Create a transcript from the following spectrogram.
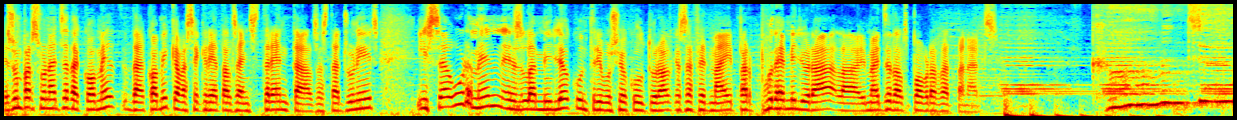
És un personatge de còmic, de còmic que va ser creat als anys 30 als Estats Units i segurament és la millor contribució cultural que s'ha fet mai per poder millorar la imatge dels pobres ratpenats. Come into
